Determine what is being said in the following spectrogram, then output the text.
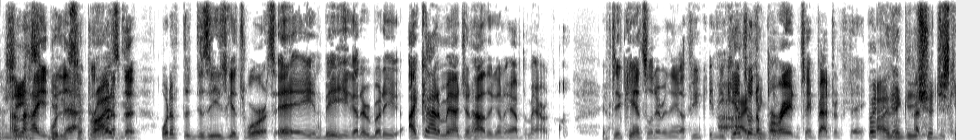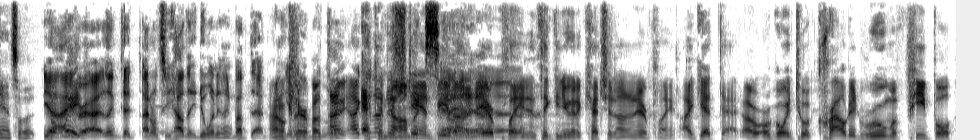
I don't know how you do wouldn't that. 'cause surprise what if, the, what if the disease gets worse? A and B, you got everybody. I can't imagine how they're going to have the marathon if they're canceling everything else. If you, if you cancel the think you- parade and St. Patrick's Day, But I think you should just cancel it. yeah, I agree. I think that I don't see how they do anything but that. I don't Given- care about the I, I can economics understand being of on an Yeah, airplane and thinking you're going to catch it on an airplane. I get that. Or, or going to a crowded room of people.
